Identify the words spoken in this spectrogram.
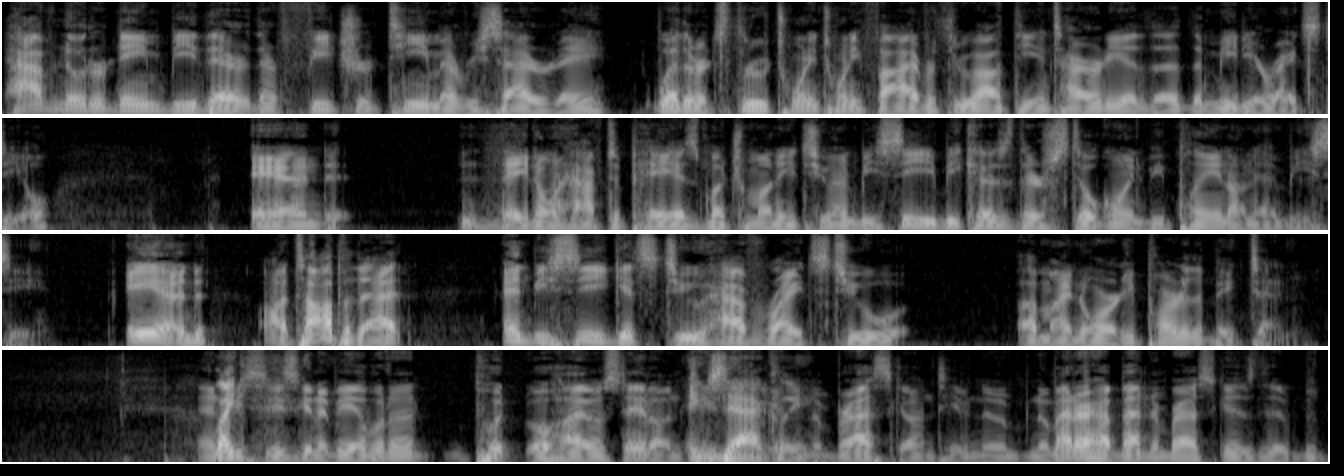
Have Notre Dame be their their featured team every Saturday, whether it's through 2025 or throughout the entirety of the the media rights deal, and they don't have to pay as much money to NBC because they're still going to be playing on NBC. And on top of that, NBC gets to have rights to a minority part of the Big Ten. like- NBC's going to be able to put Ohio State on TV, Exactly. Nebraska on TV. No, no matter how bad Nebraska is, the, the-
